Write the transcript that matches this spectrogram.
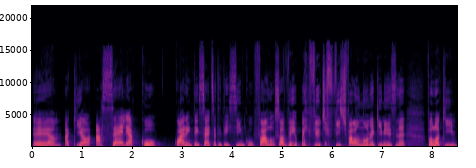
É, aqui, ó, a Célia Co. 4775 falou. Só veio o perfil difícil de falar o nome aqui nesse, né? Falou aqui.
